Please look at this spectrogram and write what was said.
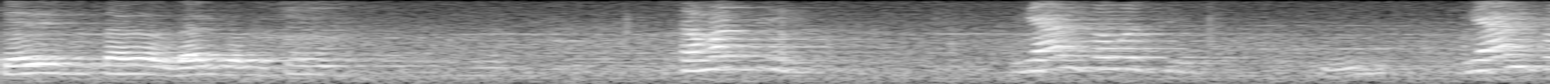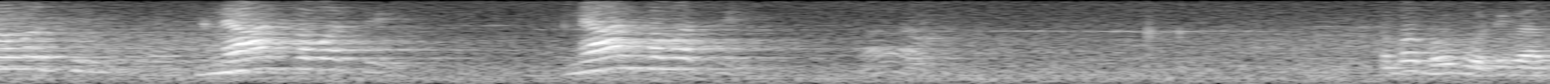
કેવી રીતે અવઘાર કરું છું? સમજથી જ્ઞાન સમજથી જ્ઞાન સમજથી જ્ઞાન સમજથી જ્ઞાન સમજથી બહુ મોટી વાત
